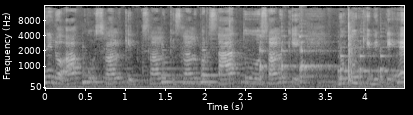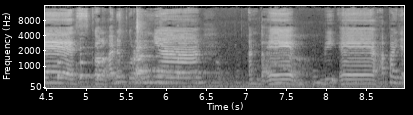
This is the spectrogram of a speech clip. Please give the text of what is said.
ini doaku selalu ki selalu ki selalu bersatu selalu ki dukung ki BTS kalau ada kurangnya entah eh, bi, eh apa ya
